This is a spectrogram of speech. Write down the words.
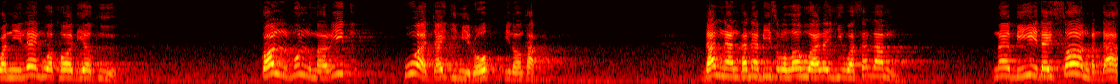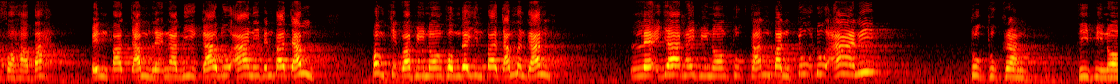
วันนี้แรงหัวคอเดียวคือก้ลบุลมาริดหัวใจที่มีโรคพี่น้องครับ ดังนั้นท่านนบีสุลต่านละฮุอะลัยฮิวะสัลลัมนบีได้ซ่อนบรรดาสหาบะเป็นประจำและนบีกล่าวดูอานี้เป็นประจำผมคิดว่าพี่น้องคงได้ยินประจำเหมือนกัน และอยากให้พี่น้องทุกท่านบรรจุดูอานี้ ทุกทุกๆครั้งที่พี่น้อง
